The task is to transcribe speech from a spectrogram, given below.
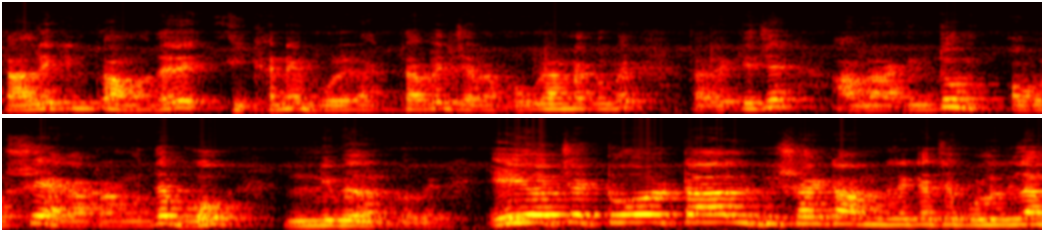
তাহলে কিন্তু আমাদের এখানে বলে রাখতে হবে, যারা ভোগ রান্না করবে, তাদেরকে যে আপনারা কিন্তু অবশ্যই এগারোটার মধ্যে ভোগ নিবেদন করবেন এই হচ্ছে টোটাল বিষয়টা আমাদের কাছে বলে দিলাম।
